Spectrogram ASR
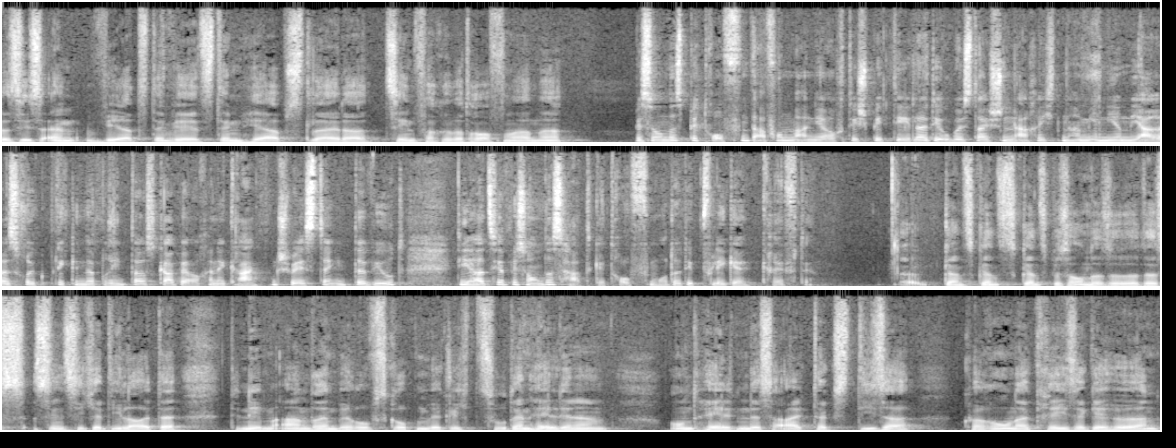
Das ist ein Wert, den wir jetzt im Herbst leider zehnfach übertroffen haben. Ja. Besonders betroffen davon waren ja auch die Spitäler. Die oberösterreichischen Nachrichten haben in ihrem Jahresrückblick in der Printausgabe auch eine Krankenschwester interviewt. Die hat es ja besonders hart getroffen, oder die Pflegekräfte? Ganz, ganz, ganz besonders. Also das sind sicher die Leute, die neben anderen Berufsgruppen wirklich zu den Heldinnen und Helden des Alltags dieser Corona-Krise gehören.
